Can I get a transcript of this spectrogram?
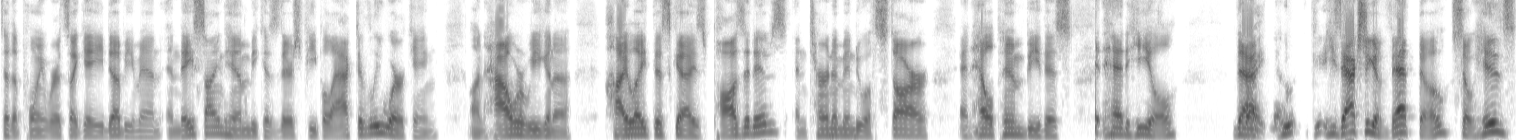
to the point where it's like AEW, man. And they signed him because there's people actively working on how are we going to highlight this guy's positives and turn him into a star and help him be this head heel that right. who, he's actually a vet though. So his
